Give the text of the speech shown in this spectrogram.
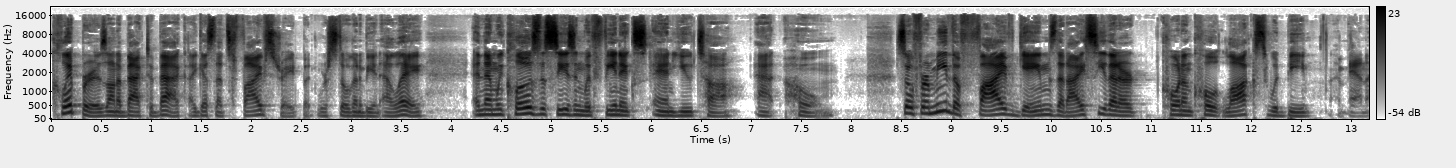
Clippers on a back to back. I guess that's five straight, but we're still going to be in LA. And then we close the season with Phoenix and Utah at home. So for me, the five games that I see that are quote unquote locks would be, man,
